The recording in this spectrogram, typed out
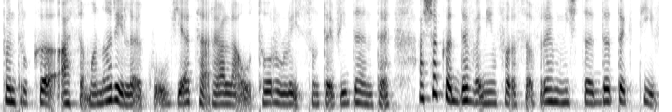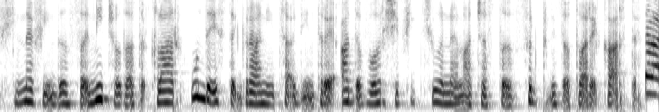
pentru că asemănările cu viața reală a autorului sunt evidente, așa că devenim fără să vrem niște detectivi, nefiind însă niciodată clar unde este granița dintre adevăr și ficțiune în această surprinzătoare carte. Da,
